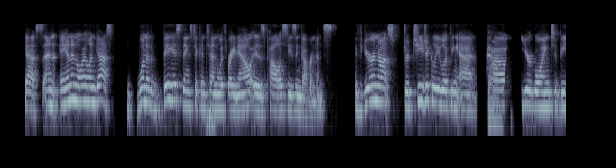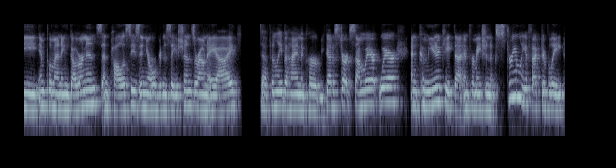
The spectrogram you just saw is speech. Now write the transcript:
Yes. And, and in oil and gas, one of the biggest things to contend with right now is policies and governance. If you're not strategically looking at wow. how you're going to be implementing governance and policies in your organizations around AI, definitely behind the curve. You got to start somewhere where and communicate that information extremely effectively,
